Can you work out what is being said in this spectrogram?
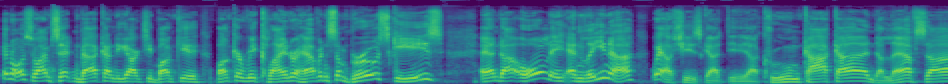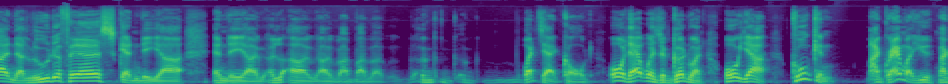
you know, so I'm sitting back on the Archie Bunker, Bunker recliner having some brewskis. And uh, Ole and Lena, well, she's got the uh, Kaka and the Lefse and the lutefisk and the uh, and the uh, uh, uh, what's that called? Oh, that was a good one. Oh yeah, Kuchen. My grandma used my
